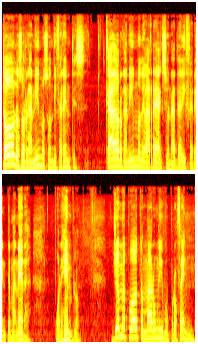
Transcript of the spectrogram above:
Todos los organismos son diferentes. Cada organismo va a reaccionar de diferente manera. Por ejemplo, yo me puedo tomar un ibuprofen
